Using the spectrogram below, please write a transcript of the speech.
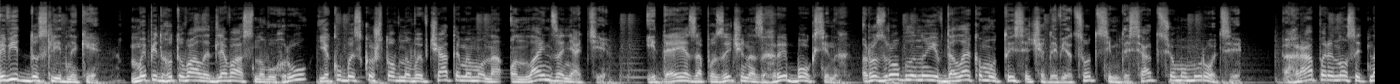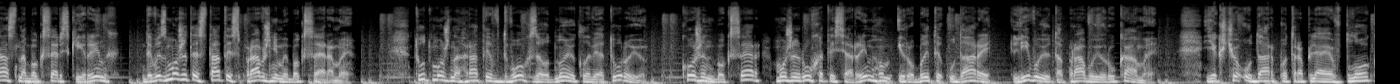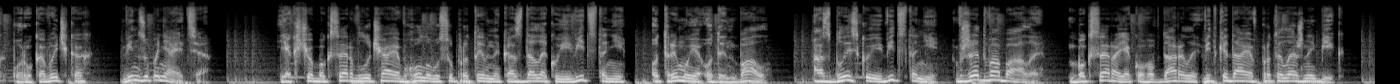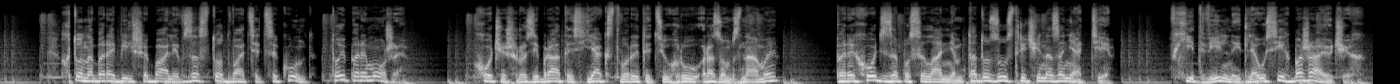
Привіт, дослідники! Ми підготували для вас нову гру, яку безкоштовно вивчатимемо на онлайн занятті. Ідея запозичена з гри боксінг, розробленої в далекому 1977 році. Гра переносить нас на боксерський ринг, де ви зможете стати справжніми боксерами. Тут можна грати вдвох за одною клавіатурою. Кожен боксер може рухатися рингом і робити удари лівою та правою руками. Якщо удар потрапляє в блок по рукавичках, він зупиняється. Якщо боксер влучає в голову супротивника з далекої відстані, отримує один бал, а з близької відстані вже два бали. Боксера, якого вдарили, відкидає в протилежний бік. Хто набере більше балів за 120 секунд, той переможе. Хочеш розібратись, як створити цю гру разом з нами? Переходь за посиланням та до зустрічі на занятті. Вхід вільний для усіх бажаючих.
